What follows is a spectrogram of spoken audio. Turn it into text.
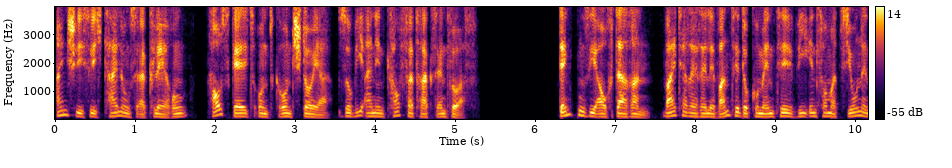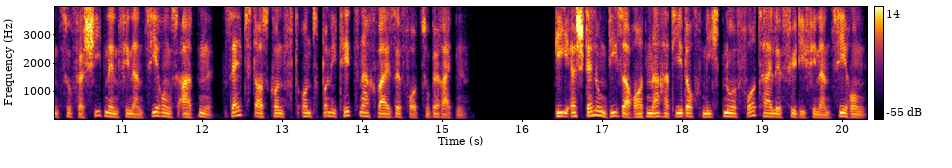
einschließlich Teilungserklärung, Hausgeld und Grundsteuer sowie einen Kaufvertragsentwurf. Denken Sie auch daran, weitere relevante Dokumente wie Informationen zu verschiedenen Finanzierungsarten, Selbstauskunft und Bonitätsnachweise vorzubereiten. Die Erstellung dieser Ordner hat jedoch nicht nur Vorteile für die Finanzierung,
